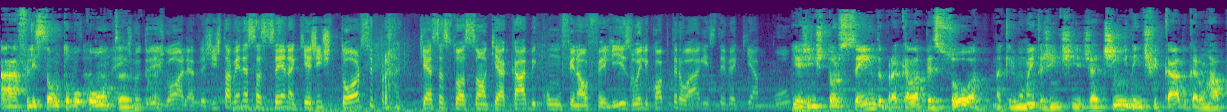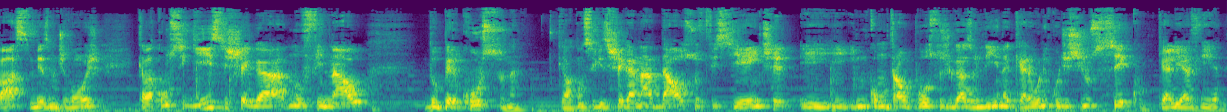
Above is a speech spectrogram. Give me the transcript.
a aflição tomou conta. Rodrigo, olha, a gente tá vendo essa cena aqui, a gente torce para que essa situação aqui acabe com um final feliz. O helicóptero Águia esteve aqui há pouco. E a gente torcendo para aquela pessoa, naquele momento a gente já tinha identificado que era um rapaz, mesmo de longe, que ela conseguisse chegar no final do percurso, né? Que ela conseguisse chegar nadar o suficiente e, e encontrar o posto de gasolina, que era o único destino seco que ali havia.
